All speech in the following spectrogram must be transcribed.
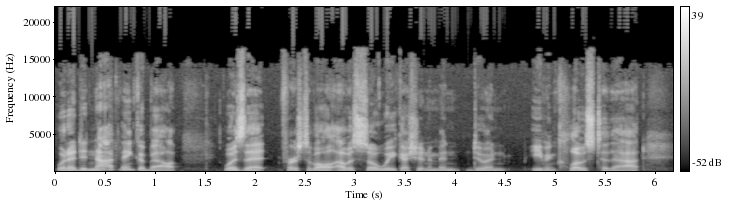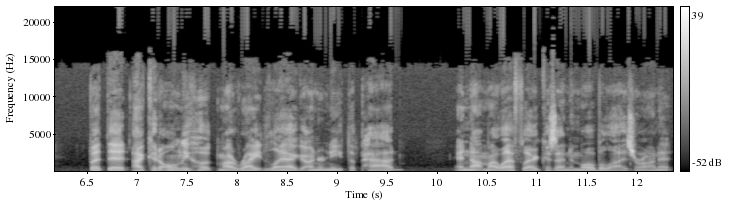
What I did not think about was that, first of all, I was so weak, I shouldn't have been doing even close to that, but that I could only hook my right leg underneath the pad and not my left leg because I had an immobilizer on it.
